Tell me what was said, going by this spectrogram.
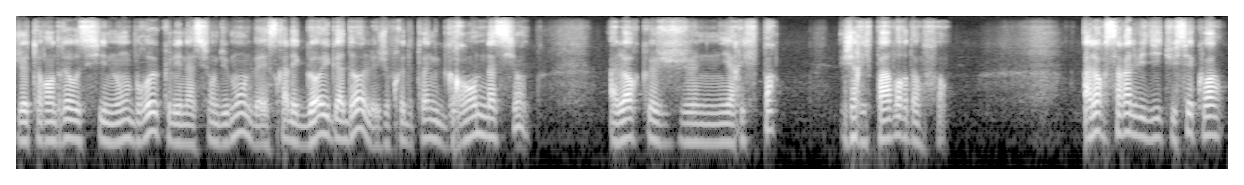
je te rendrai aussi nombreux que les nations du monde, sera les Goy Gadol, et je ferai de toi une grande nation, alors que je n'y arrive pas. J'arrive pas à avoir d'enfants. Alors Sarah lui dit, tu sais quoi,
